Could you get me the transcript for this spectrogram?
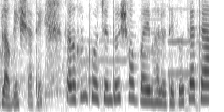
ব্লগের সাথে। ততক্ষণ পর্যন্ত সবাই ভালো থেকো। টাটা!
